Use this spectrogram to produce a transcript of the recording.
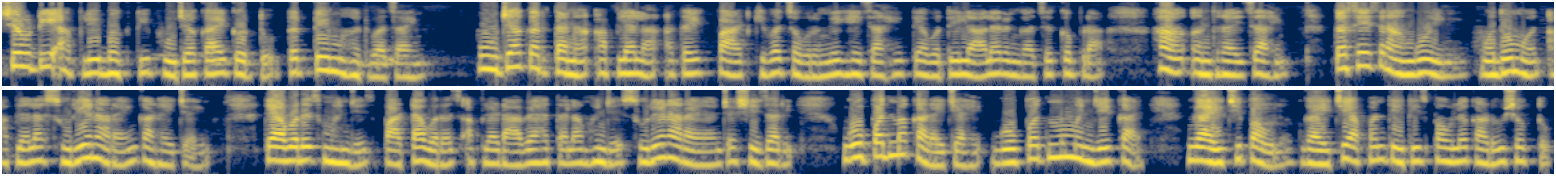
शेवटी आपली भक्ती पूजा काय करतो? तर ते महत्वाचं आहे. पूजा करताना आपल्याला आता एक पाट किंवा चौरंग घ्यायचा आहे. त्यावरती लाल रंगाचा कपडा हा अंथरायचा आहे. तसेच रांगोळीने मधोमध आपल्याला सूर्यनारायण काढायचे आहे. त्यावरच म्हणजेच पाटावरच आपल्या डाव्या हाताला म्हणजे सूर्यनारायणाच्या शेजारी गोपद्म काढायचे आहे. गोपद्म म्हणजे काय? गायची पावलं. गायची आपण तेहतीस पावलं काढू शकतो.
